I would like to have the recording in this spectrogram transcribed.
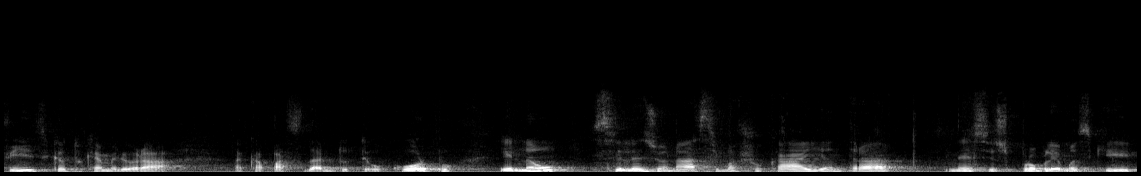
física, tu quer melhorar a capacidade do teu corpo e não se lesionar, se machucar e entrar nesses problemas que,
